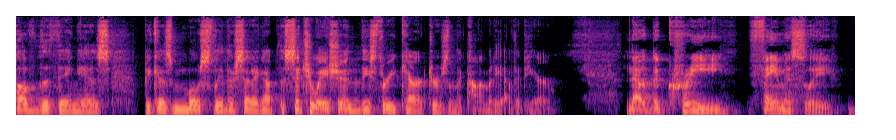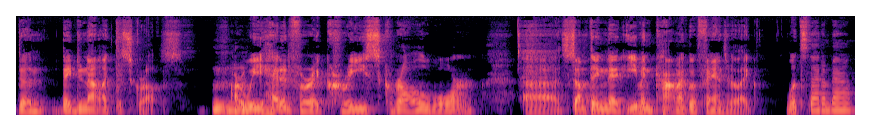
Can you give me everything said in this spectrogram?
of the thing is, because mostly they're setting up the situation, these three characters, and the comedy of it here. Now, the Kree famously they do not like the Skrulls. Are we headed for a Kree Skrull war? Uh, something that even comic book fans are like, "What's that about?"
